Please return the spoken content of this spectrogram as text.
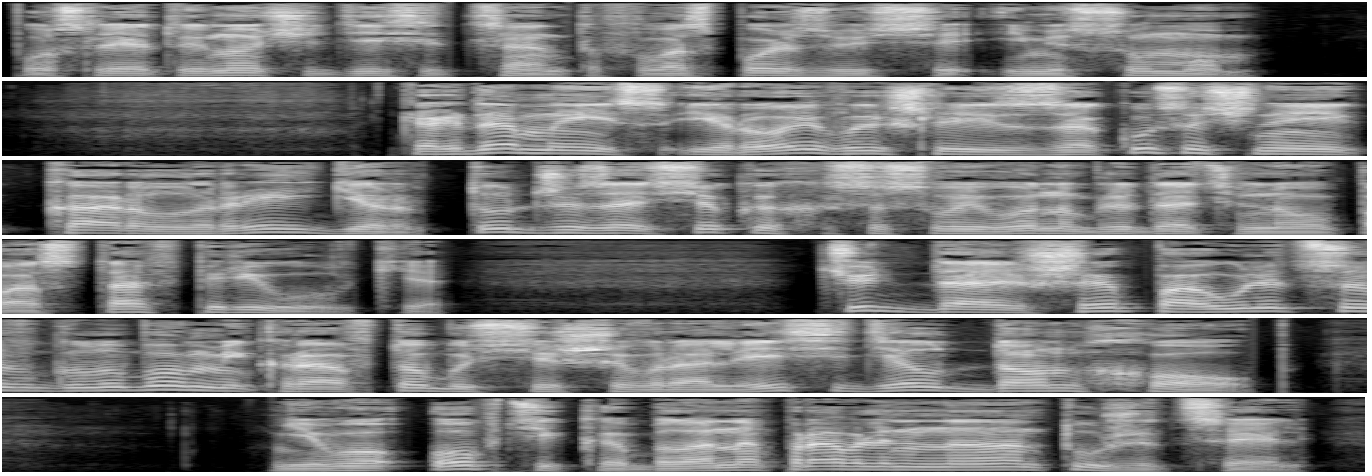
После этой ночи 10 центов. Воспользуйся ими с умом. Когда Мейс и Рой вышли из закусочной, Карл Рейгер тут же засек их со своего наблюдательного поста в переулке. Чуть дальше, по улице в голубом микроавтобусе «Шевроле» сидел Дон Хоуп. Его оптика была направлена на ту же цель —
